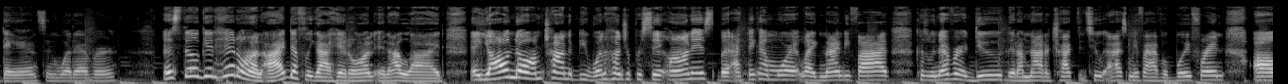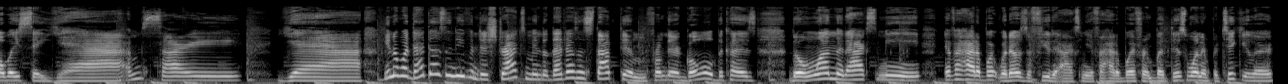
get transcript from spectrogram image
dance and whatever and still get hit on. I definitely got hit on and i lied. And y'all know i'm trying to be 100% honest but i think i'm more at like 95 because whenever a dude that i'm not attracted to asks me if i have a boyfriend i always say yeah i'm sorry. Yeah. You know what? That doesn't even distract me. That doesn't stop them from their goal because the one that asked me if i had a boy well there was a few that asked me if i had a boyfriend but this one in particular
